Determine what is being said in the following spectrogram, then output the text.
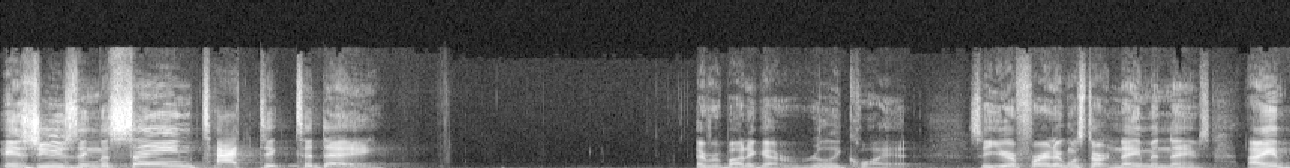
is using the same tactic today. Everybody got really quiet. So you're afraid I'm going to start naming names. I am,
